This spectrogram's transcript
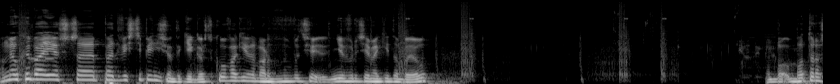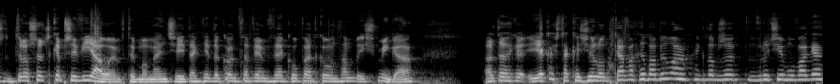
On miał chyba jeszcze P250 jakiegoś, tylko uwagi za bardzo nie zwróciłem jaki to był. Bo, bo trosz, troszeczkę przewijałem w tym momencie i tak nie do końca wiem z jaką petką on tam śmiga. Ale to jaka, jakaś taka zielonkawa chyba była, jak dobrze zwróciłem uwagę?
